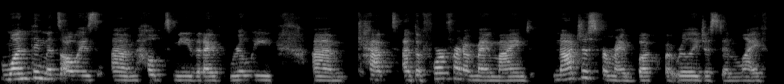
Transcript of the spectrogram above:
one thing that's always um, helped me that I've really um, kept at the forefront of my mind, not just for my book, but really just in life,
